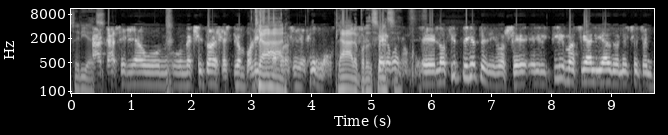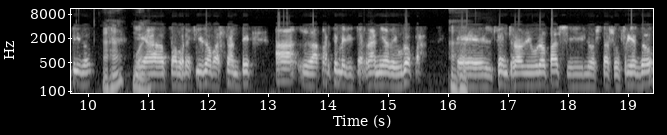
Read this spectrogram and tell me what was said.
Sería Acá sería un, éxito de gestión política, por así decirlo. Claro, por decirlo Pero bueno, eh, lo cierto, yo te digo, se, el clima se ha aliado en ese sentido y ha favorecido bastante a la parte mediterránea de Europa. El centro de Europa sí lo está sufriendo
